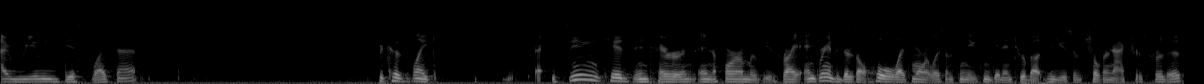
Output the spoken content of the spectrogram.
I really dislike that because like seeing kids in terror in, in horror movies, right? And granted, there's a whole like moralism thing you can get into about the use of children actors for this,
